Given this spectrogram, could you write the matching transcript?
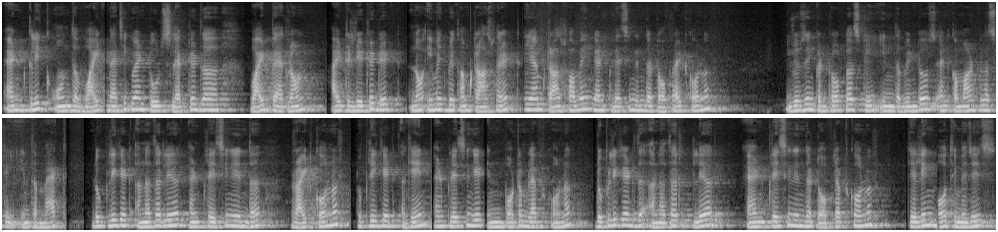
and click on the white magic wand tool selected the white background I deleted it. Now image become transparent. I am transforming and placing in the top right corner using Ctrl plus T in the Windows and Command plus T in the Mac. Duplicate another layer and placing in the right corner. Duplicate again and placing it in bottom left corner. Duplicate the another layer and placing in the top left corner. Killing both images.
